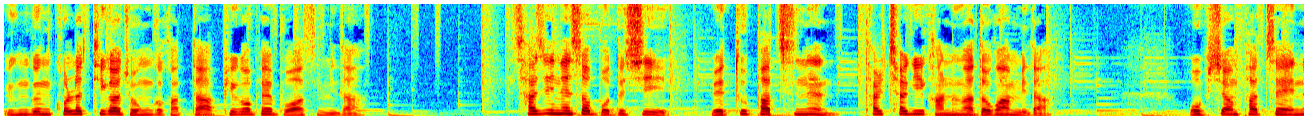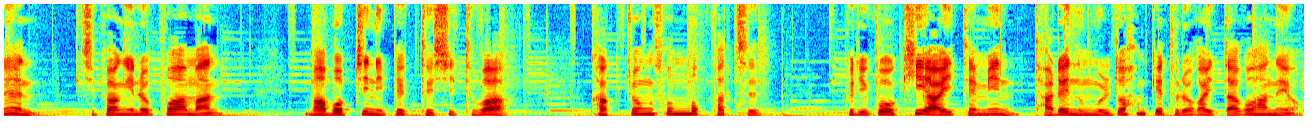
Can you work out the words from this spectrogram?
은근 퀄리티가 좋은 것 같아 픽업해 보았습니다. 사진에서 보듯이 외투 파츠는 탈착이 가능하다고 합니다. 옵션 파츠에는 지팡이를 포함한 마법진 이펙트 시트와 각종 손목 파츠, 그리고 키 아이템인 달의 눈물도 함께 들어가 있다고 하네요.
